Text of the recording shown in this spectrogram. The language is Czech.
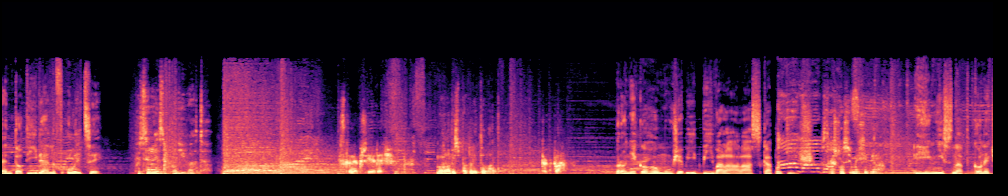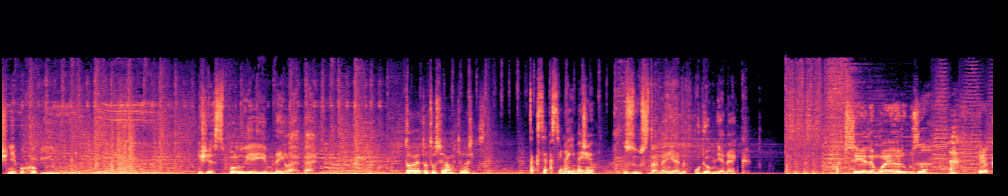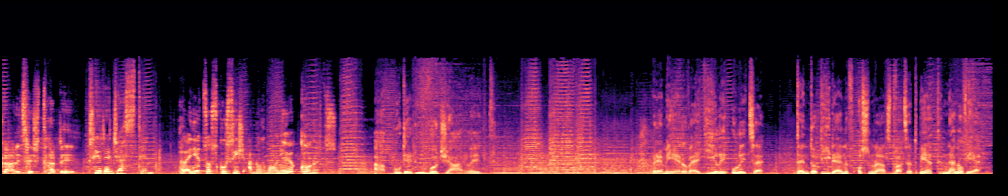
Tento týden v ulici. Pojď se na něco podívat. Jestli nepřijedeš, Mohla bys pak litovat. tak pa. Pro někoho může být bývalá láska potíž. Strašně si mi chyběla. Jiní snad konečně pochopí, že spolu je jim nejlépe. To je to, co si nám chtěla říct? Tak se asi najíme, že jo? Zůstane jen u domněnek? Přijede moje hrůza? Jaká, teď seš tady? Přijede Justin. Hele, něco zkusíš a normálně je konec. A bude důvod žárlit? Premiérové díly Ulice. Tento týden v 18.25 na Nově.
